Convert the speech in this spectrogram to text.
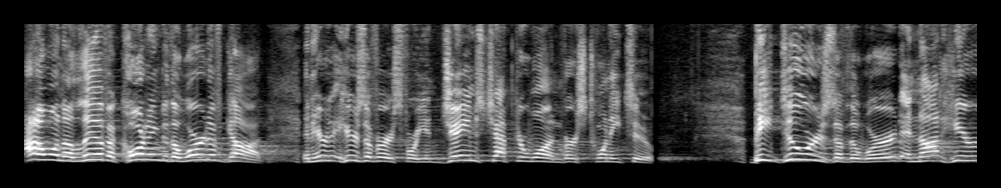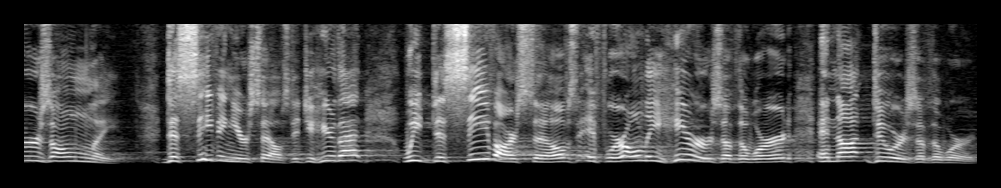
I want to live according to the Word of God. And here, here's a verse for you in James chapter 1, verse 22. Be doers of the Word and not hearers only deceiving yourselves. Did you hear that? We deceive ourselves if we're only hearers of the word and not doers of the word.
